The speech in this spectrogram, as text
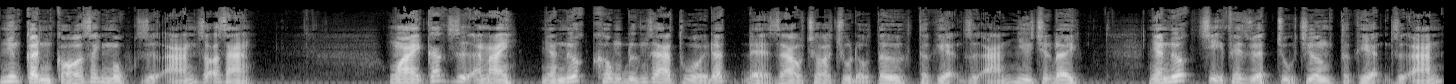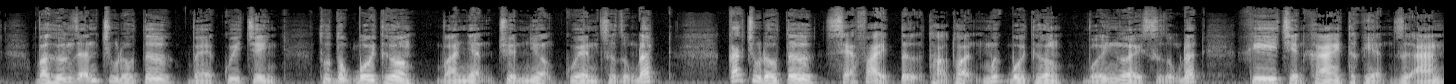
nhưng cần có danh mục dự án rõ ràng. Ngoài các dự án này, nhà nước không đứng ra thu hồi đất để giao cho chủ đầu tư thực hiện dự án như trước đây. Nhà nước chỉ phê duyệt chủ trương thực hiện dự án và hướng dẫn chủ đầu tư về quy trình, thủ tục bồi thường và nhận chuyển nhượng quyền sử dụng đất. Các chủ đầu tư sẽ phải tự thỏa thuận mức bồi thường với người sử dụng đất khi triển khai thực hiện dự án.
